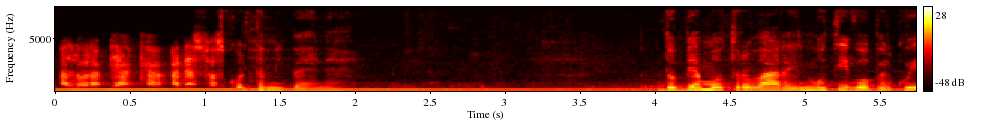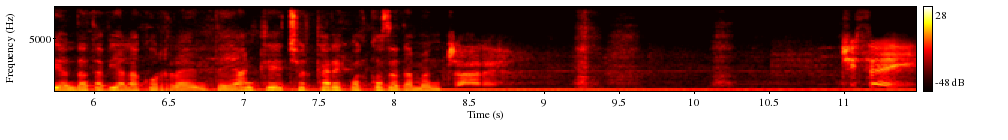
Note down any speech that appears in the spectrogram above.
Allora, Bianca, adesso ascolta. Ascoltami bene. Dobbiamo trovare il motivo per cui è andata via la corrente e anche cercare qualcosa da mangiare. Ci sei?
